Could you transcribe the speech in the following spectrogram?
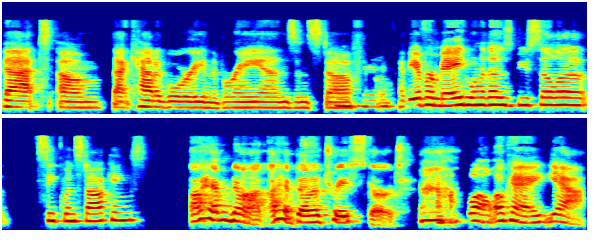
that um that category and the brands and stuff. Mhm. Have you ever made one of those Bucilla sequin stockings? I have not. I have done a tree skirt, Uh-huh. Well, okay, yeah.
